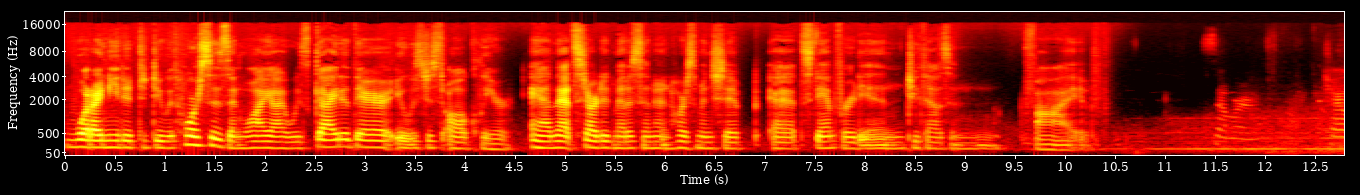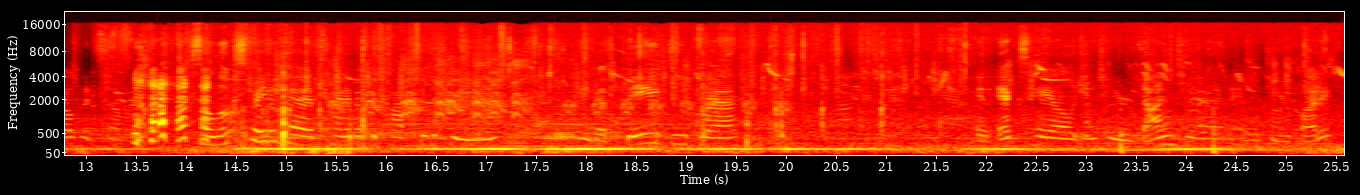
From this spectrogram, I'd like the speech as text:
what I needed to do with horses and why I was guided there. It was just all clear. And that started medicine and horsemanship at Stanford in 2005 Summer, childhood summer. so look straight ahead, kind of at the tops of the trees. Big deep breath. And exhale into your dantian and into your buttocks.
